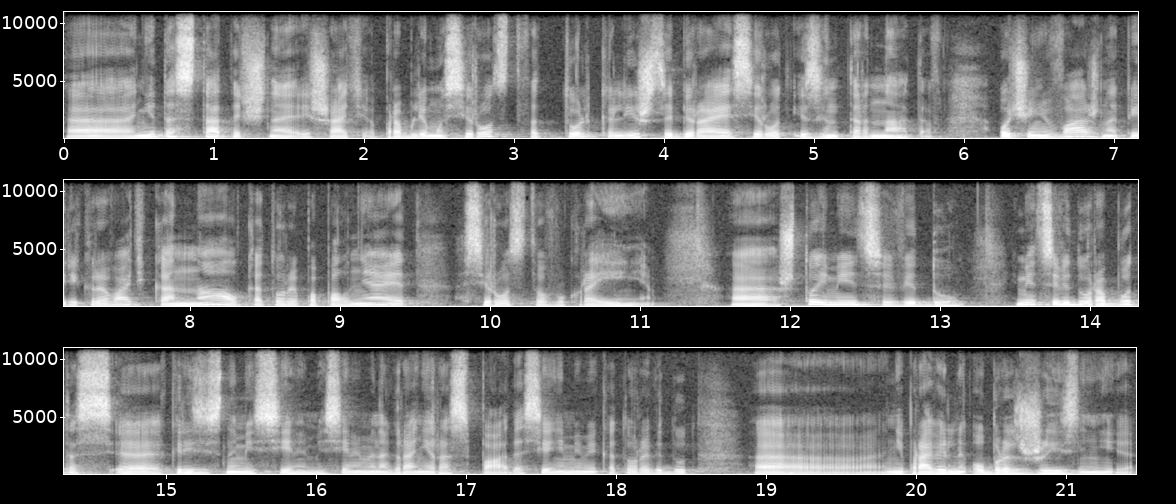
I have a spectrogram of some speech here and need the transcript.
э, недостаточно решать проблему сиротства, только лишь забирая сирот из интернатов. Очень важно перекрывать канал, который пополняет сиротство в Украине. Э, что имеется в виду? Имеется в виду работа с э, кризисными семьями, семьями на грани распада, семьями, которые ведут э, неправильный образ жизни.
